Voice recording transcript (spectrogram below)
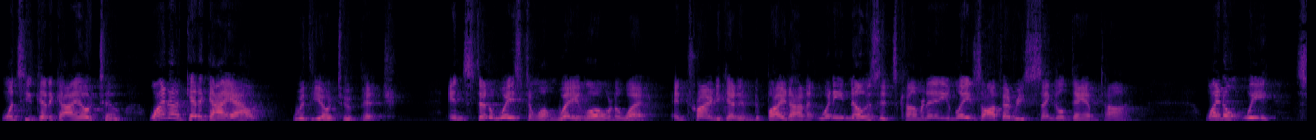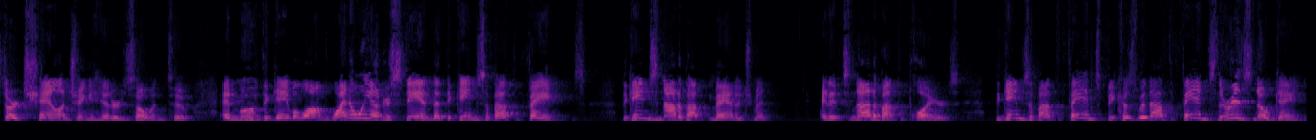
once you get a guy 0-2? Why not get a guy out with the 0-2 pitch instead of wasting one way low and away and trying to get him to bite on it when he knows it's coming and he lays off every single damn time? Why don't we start challenging hitters 0-2 and move the game along? Why don't we understand that the game's about the fans? The game's not about management and it's not about the players. The game's about the fans because without the fans, there is no game.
